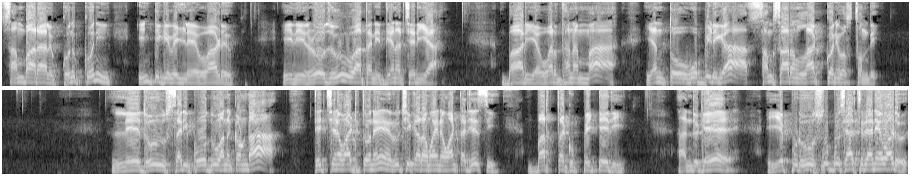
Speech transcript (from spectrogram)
సంబారాలు కొనుక్కొని ఇంటికి వెళ్ళేవాడు. ఇది రోజు అతని దినచర్య. భార్య వర్ధనమ్మ ఎంతో ఒబ్బిడిగా సంసారం లాక్కొని వస్తుంది. లేదు సరిపోదు అనకుండా తెచ్చిన వాటితోనే రుచికరమైన వంట చేసి భర్తకు పెట్టేది. అందుకే ఎప్పుడు సుబ్బు శాస్త్రి అనేవాడు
